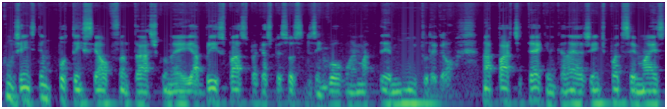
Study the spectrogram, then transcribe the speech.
com gente tem um potencial fantástico, né? e abrir espaço para que as pessoas se desenvolvam é, é muito legal. Na parte técnica, né, a gente pode ser mais,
